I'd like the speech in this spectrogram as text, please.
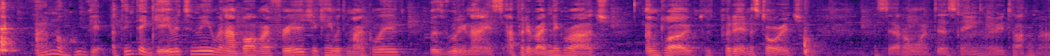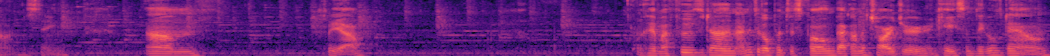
I don't know who get. I think they gave it to me when I bought my fridge. It came with the microwave. It was really nice. I put it right in the garage, unplugged, just put it in the storage. I said I don't want this thing. What are you talking about? This thing. Um. So yeah. Okay, my food's done. I need to go put this phone back on the charger in case something goes down.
